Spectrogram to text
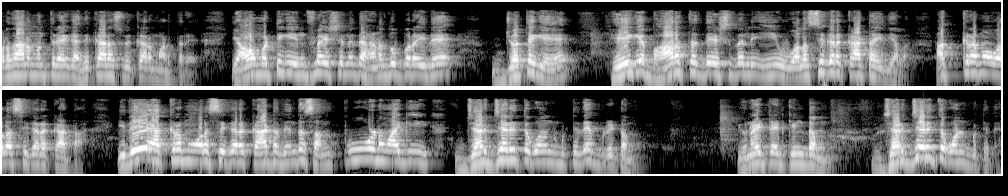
ಪ್ರಧಾನಮಂತ್ರಿಯಾಗಿ ಅಧಿಕಾರ ಸ್ವೀಕಾರ ಮಾಡ್ತಾರೆ. ಯಾವ ಮಟ್ಟಿಗೆ ಇನ್ಫ್ಲೇಷನ್ ಇದೆ, ಹಣದುಬ್ಬರ ಇದೆ, ಜೊತೆಗೆ ಹೇಗೆ ಭಾರತ ದೇಶದಲ್ಲಿ ಈ ವಲಸಿಗರ ಕಾಟ ಇದೆಯಲ್ಲ, ಅಕ್ರಮ ವಲಸಿಗರ ಕಾಟ. ಇದೇ ಅಕ್ರಮ ವಲಸಿಗರ ಕಾಟದಿಂದ ಸಂಪೂರ್ಣವಾಗಿ ಜರ್ಜರಿತಗೊಂಡ್ಬಿಟ್ಟಿದೆ ಬ್ರಿಟನ್. ಯುನೈಟೆಡ್ ಕಿಂಗ್ಡಮ್ ಜರ್ಜರಿತಗೊಂಡ್ಬಿಟ್ಟಿದೆ.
